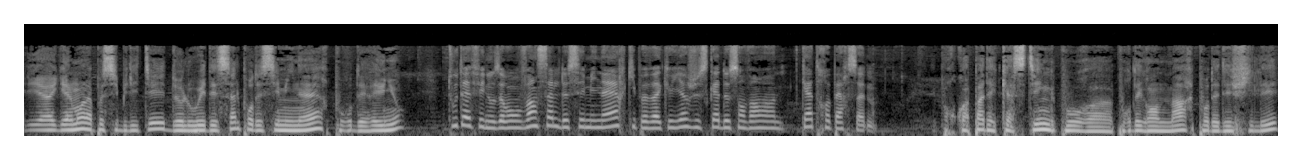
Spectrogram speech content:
Il y a également la possibilité de louer des salles pour des séminaires, pour des réunions. Tout à fait, nous avons 20 salles de séminaire qui peuvent accueillir jusqu'à 224 personnes. Et pourquoi pas des castings pour, euh, pour des grandes marques, pour des défilés?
